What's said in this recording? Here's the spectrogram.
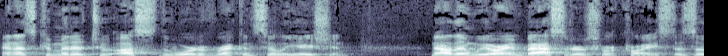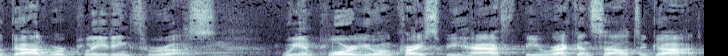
and has committed to us the word of reconciliation. Now then, we are ambassadors for Christ, as though God were pleading through us. We implore you on Christ's behalf, be reconciled to God.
